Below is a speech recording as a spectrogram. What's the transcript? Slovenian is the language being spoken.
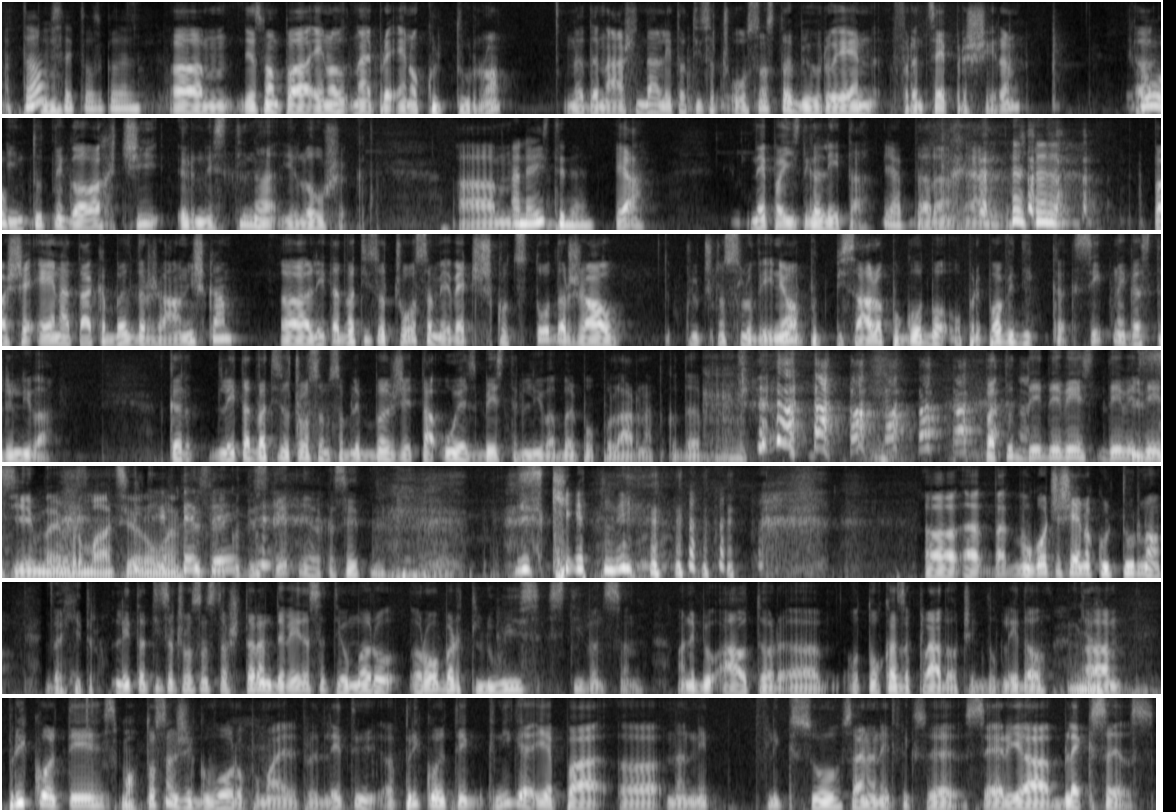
A tam se je to zgodilo? Um, jaz imam pa eno, najprej eno kulturno. Na današnji dan, leta 1800, je bil rojen France Preširen uh, Uh. in tudi njegova hči Ernestina Jelovšek. Um, A na isti dan? Ja, ne pa istega leta. Ja. Tada, ja. Pa še ena, taka bolj državniška. Uh, leta 2008 je več kot 100 držav, vključno Slovenijo, podpisalo pogodbo o prepovedi kasetnega streljiva. Ker leta 2008 so bile bolj že ta USB streljiva bolj popularna. tako Da... Pa tudi DDV, DVD. Izjemna informacija, Roman. Kaj ste rekel, disketni ali kasetni? Disketni. Uh, uh, pa mogoče še eno kulturno. Da hitro. Leta 1894 je umrl Robert Louis Stevenson. On je bil avtor uh, Otoka zakladov, če je kdo gledal. Ja. Um, prikol te, Smo. to sem že govoril, po mojem, pred leti. Uh, prikol te knjige je pa uh, na Netflixu, vsaj na Netflixu je serija Black Sails.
